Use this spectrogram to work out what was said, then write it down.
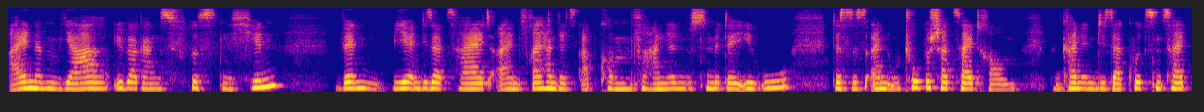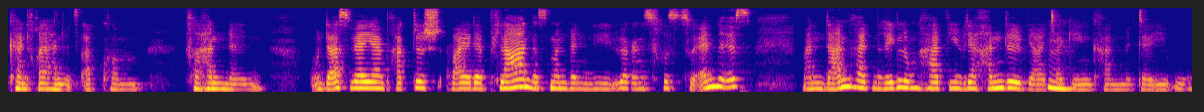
einem Jahr Übergangsfrist nicht hin, wenn wir in dieser Zeit ein Freihandelsabkommen verhandeln müssen mit der EU. Das ist ein utopischer Zeitraum. Man kann in dieser kurzen Zeit kein Freihandelsabkommen verhandeln. Und das wäre ja praktisch, war ja der Plan, dass man, wenn die Übergangsfrist zu Ende ist, man dann halt eine Regelung hat, wie der Handel weitergehen hm. kann mit der EU.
